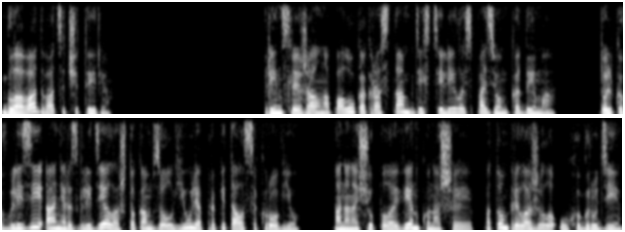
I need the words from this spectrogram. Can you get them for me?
Глава 24 Принц лежал на полу как раз там, где стелилась поземка дыма. Только вблизи Аня разглядела, что камзол Юля пропитался кровью. Она нащупала венку на шее, потом приложила ухо к груди.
